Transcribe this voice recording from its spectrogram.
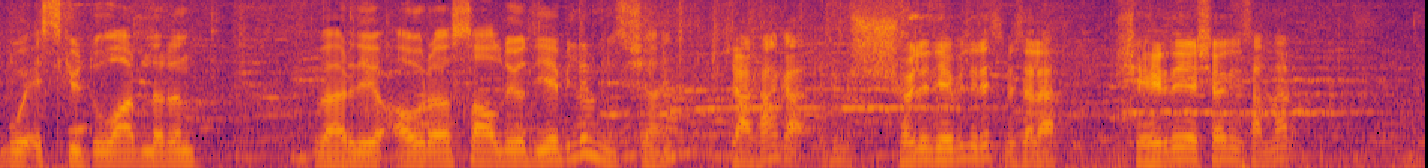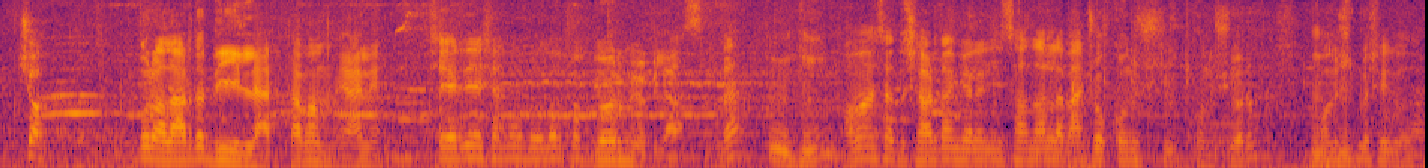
bu eski duvarların verdiği aura sağlıyor diyebilir miyiz Şahin? Ya kanka şimdi şöyle diyebiliriz. Mesela şehirde yaşayan insanlar çok buralarda değiller tamam mı? Yani şehirde yaşayanlar buraları çok görmüyor bile aslında. Ama mesela dışarıdan gelen insanlarla ben çok konuş konuşuyorum. Konuştuğumda şey diyorlar.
